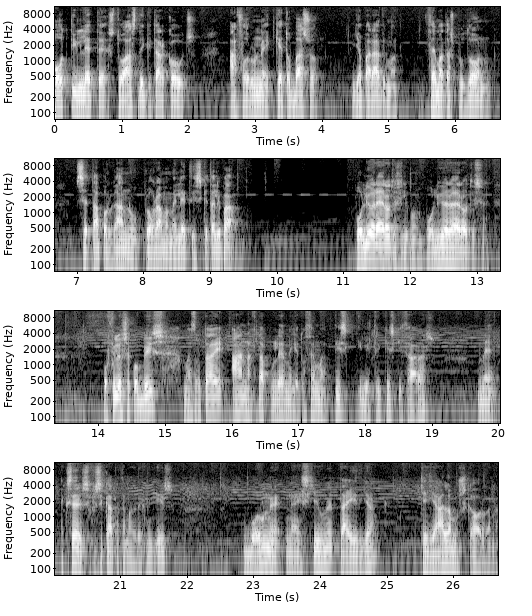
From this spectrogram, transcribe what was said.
ό,τι λέτε στο Ask the Guitar Coach αφορούν και τον μπάσο, για παράδειγμα, θέματα σπουδών, setup οργάνου, πρόγραμμα μελέτης κτλ. Πολύ ωραία ερώτηση λοιπόν, πολύ ωραία ερώτηση. Ο φίλος εκπομπής μας ρωτάει αν αυτά που λέμε για το θέμα της ηλεκτρικής κιθάρας, με εξαίρεση φυσικά τα θέματα τεχνικής, μπορούν να ισχύουν τα ίδια και για άλλα μουσικά όργανα.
